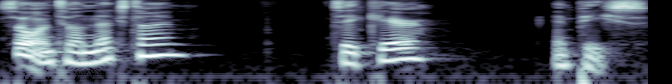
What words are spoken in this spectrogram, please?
So until next time, take care and peace.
